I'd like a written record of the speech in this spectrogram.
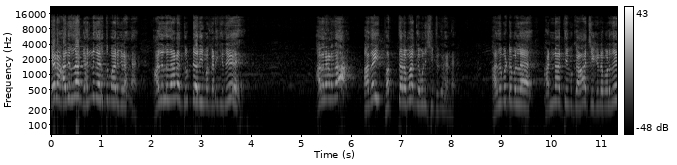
ஏன்னா அதுல தான் கண்ணு கருத்துமா இருக்கிறாங்க. அதுல தானே துட்டு அதிகமா கிடைக்குது. அதனாலதான் அதை பத்திரமா கவனிச்சிட்டு இருக்கிறாங்க. அது மட்டும் இல்ல அண்ணா திமுக ஆட்சிக்கின்ற பொழுது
